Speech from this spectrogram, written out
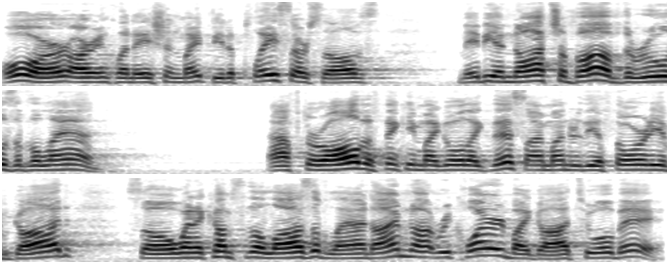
Or our inclination might be to place ourselves maybe a notch above the rules of the land. After all, the thinking might go like this I'm under the authority of God, so when it comes to the laws of land, I'm not required by God to obey.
